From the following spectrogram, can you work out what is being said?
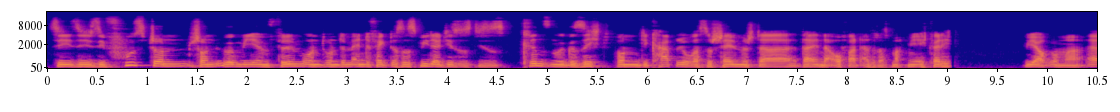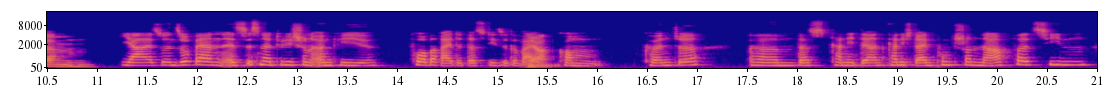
sie, sie, sie fußt schon, schon irgendwie im Film und, und im Endeffekt ist es wieder dieses, dieses grinsende Gesicht von DiCaprio, was so schelmisch da, da in der Aufwand, also das macht mich echt fertig. Wie auch immer. Ähm, ja, also insofern, es ist natürlich schon irgendwie vorbereitet, dass diese Gewalt ja. kommen könnte. Ähm, das kann ich, da kann ich deinen Punkt schon nachvollziehen.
